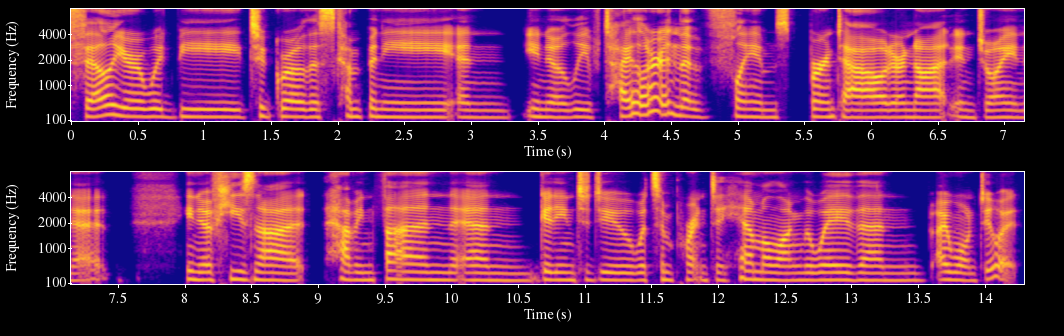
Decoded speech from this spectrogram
failure would be to grow this company and, you know, leave Tyler in the flames burnt out or not enjoying it. You know, if he's not having fun and getting to do what's important to him along the way, then I won't do it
